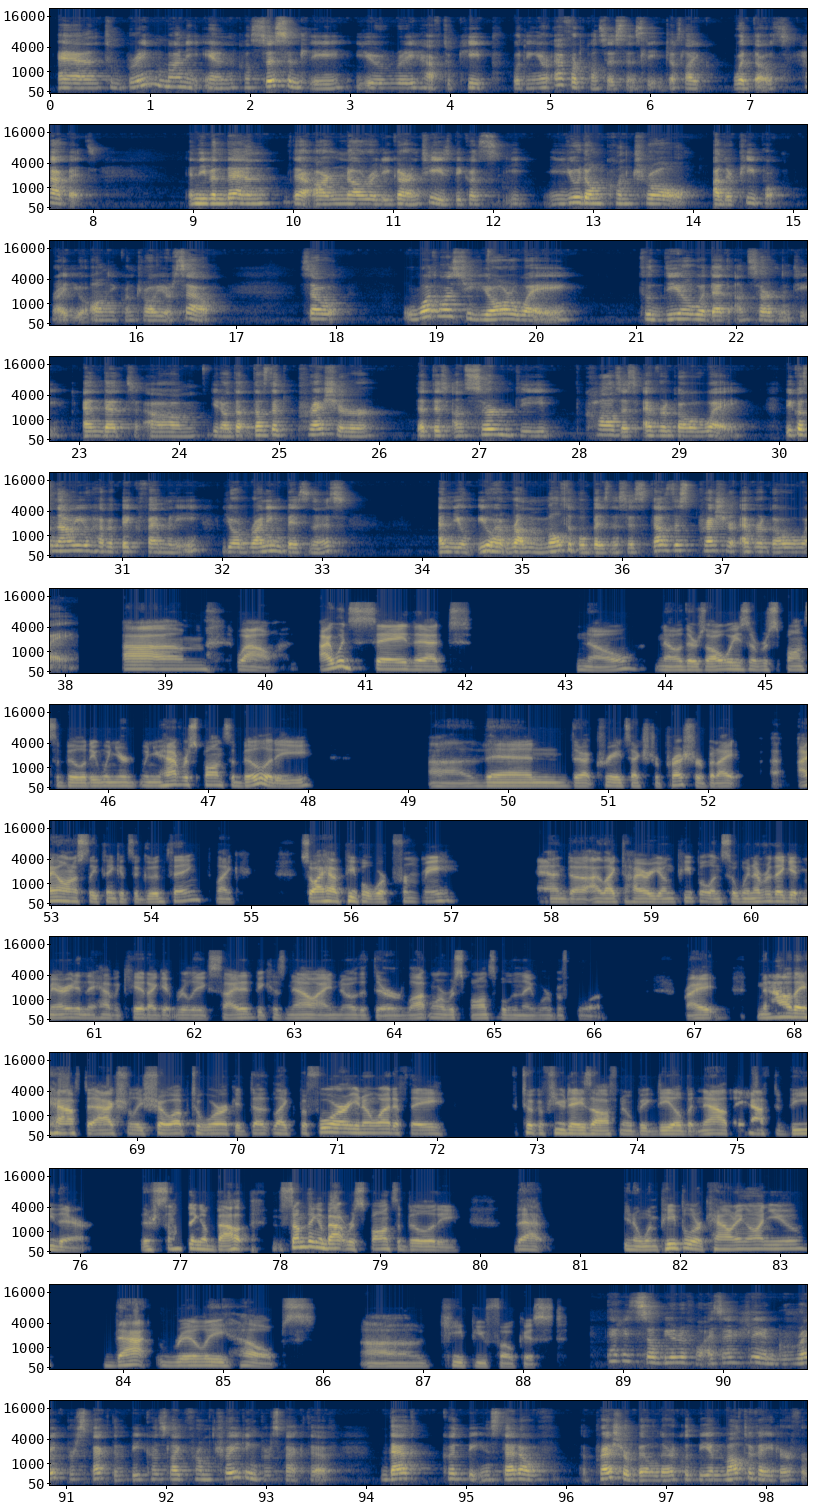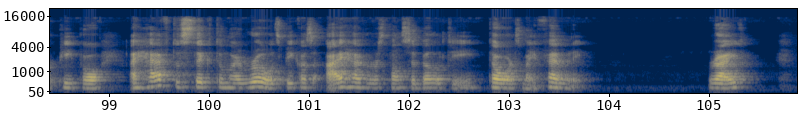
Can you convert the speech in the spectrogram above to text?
And to bring money in consistently, you really have to keep putting your effort consistently, just like with those habits. And even then, there are no really guarantees because you don't control other people, right? You only control yourself. So, what was your way to deal with that uncertainty and that um, you know that, does that pressure that this uncertainty causes ever go away because now you have a big family you're running business and you you have run multiple businesses does this pressure ever go away um wow i would say that no no there's always a responsibility when you're when you have responsibility uh, then that creates extra pressure. But I, I honestly think it's a good thing. Like, so I have people work for me, and uh, I like to hire young people. And so whenever they get married and they have a kid, I get really excited because now I know that they're a lot more responsible than they were before. Right now, they have to actually show up to work. It does like before. You know what? If they took a few days off, no big deal. But now they have to be there there's something about something about responsibility that you know when people are counting on you that really helps uh keep you focused that is so beautiful it's actually a great perspective because like from trading perspective that could be instead of a pressure builder could be a motivator for people i have to stick to my rules because i have a responsibility towards my family right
